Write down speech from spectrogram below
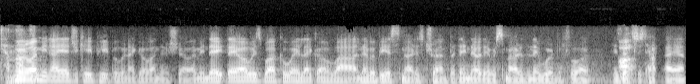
cannot. No, no, I mean I educate people when I go on their show. I mean they, they always walk away like, oh wow, I'll never be as smart as Trump, but they know they were smarter than they were before. Is that's Uh, just how I am.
